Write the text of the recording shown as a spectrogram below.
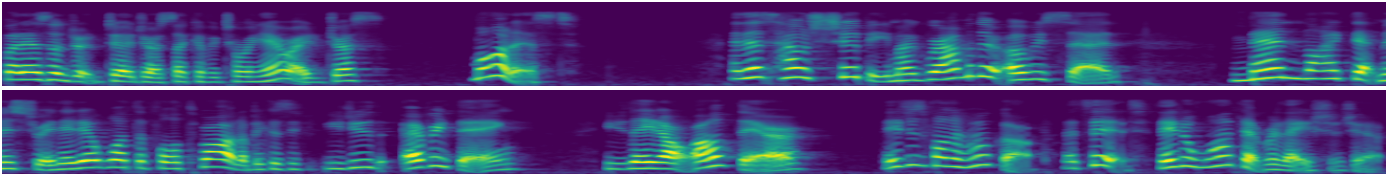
But I don't dress like a Victorian era, I dress modest. And that's how it should be. My grandmother always said, men like that mystery. They don't want the full throttle because if you do everything, you lay it all out there, they just want to hook up. That's it. They don't want that relationship.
